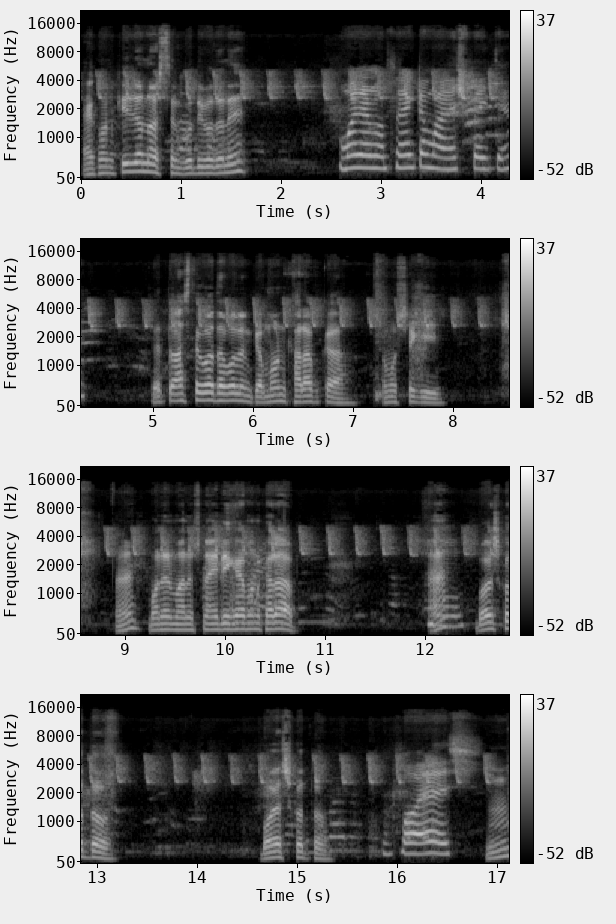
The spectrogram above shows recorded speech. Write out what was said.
এখন কি জন্য আসছেন প্রতিবেদনে? মনের মতন একটা মানুষ পাইতে। এত আস্তে কথা বলেন কা মন খারাপ কা? সমস্যা কি? হ্যাঁ? মনের মানুষ নাই দেখে মন খারাপ? হ্যাঁ। বয়স কত? বয়স কত? বয়স হুম?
